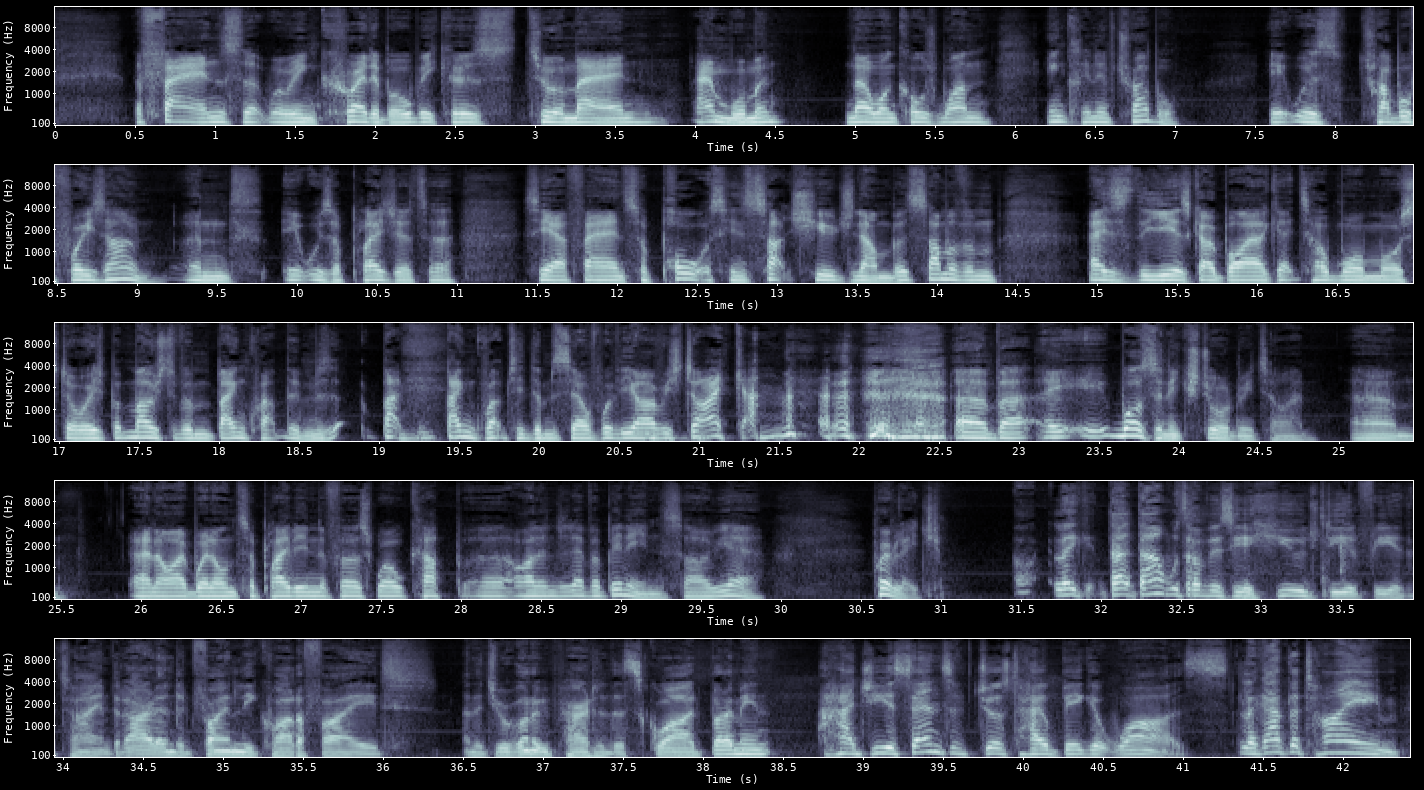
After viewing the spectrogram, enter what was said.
the fans that were incredible because to a man and woman, no one caused one inkling of trouble. It was trouble free zone, and it was a pleasure to see our fans support us in such huge numbers. Some of them, as the years go by, I get told more and more stories, but most of them bankrupt them, ba- bankrupted themselves with the Irish Tiger. uh, but it, it was an extraordinary time. Um, and I went on to play in the first World Cup uh, Ireland had ever been in. So, yeah, privilege. Like that that was obviously a huge deal for you at the time that Ireland had finally qualified and that you were going to be part of the squad. But I mean, had you a sense of just how big it was? Like at the time,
